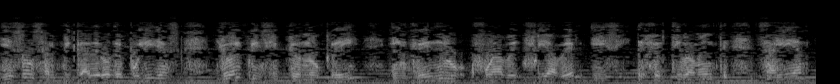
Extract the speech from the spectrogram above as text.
y es un salpicadero de polillas. Yo al principio no creí, incrédulo fue a ver- fui a ver y efectivamente salían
